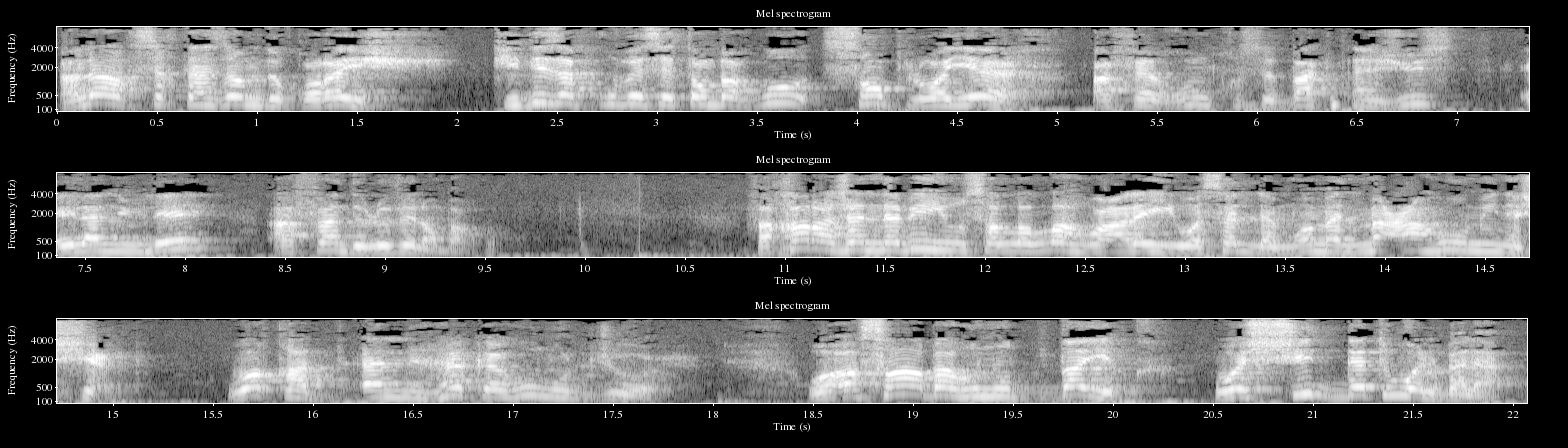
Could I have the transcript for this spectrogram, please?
Alors certains hommes de Quraysh qui désapprouvaient cet embargo s'employèrent à faire rompre ce pacte injuste et l'annuler afin de lever l'embargo. فخرج النبي صلى الله عليه وسلم ومن معه من الشعب وقد انهكهم الجوع واصابهم الضيق والشده والبلاء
